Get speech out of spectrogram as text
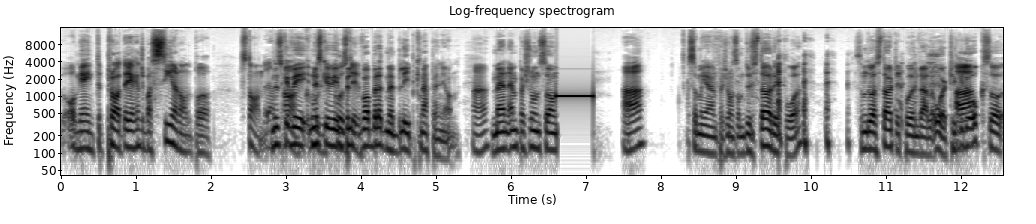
Om jag inte pratar, jag kanske bara ser någon på stan. Nu ska Ja, vi, cool- nu ska vi cool bli, vara beredd med bleep-knappen John. Ja. Men en person som, Ja. som är en person som du stör dig på, som du har stört dig på under alla år, tycker Ja. du också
